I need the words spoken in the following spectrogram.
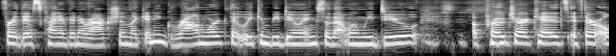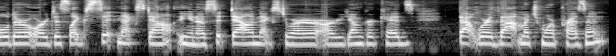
for this kind of interaction? Like any groundwork that we can be doing so that when we do approach our kids, if they're older or just like sit next down, you know, sit down next to our, our younger kids, that we're that much more present?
